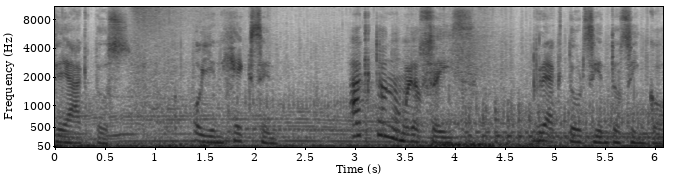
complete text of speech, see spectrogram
13 actos. Hoy en Hexen. Acto número 6. Reactor 105.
